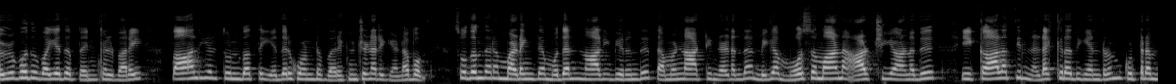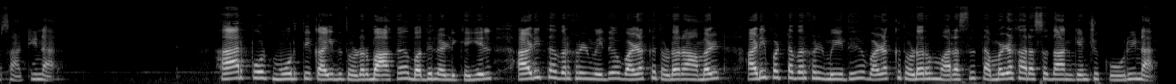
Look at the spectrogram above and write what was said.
எழுபது வயது பெண்கள் வரை பாலியல் துன்பத்தை எதிர்கொண்டு வருகின்றனர் எனவும் சுதந்திரம் அடைந்த முதல் நாளிலிருந்து தமிழ்நாட்டில் நடந்த மிக மோசமான ஆட்சியானது இக்காலத்தில் நடக்கிறது என்றும் குற்றம் சாட்டினார். ஏர்போர்ட் மூர்த்தி கைது தொடர்பாக பதிலளிக்கையில் அடித்தவர்கள் மீது வழக்கு தொடராமல் அடிப்பட்டவர்கள் மீது வழக்கு தொடரும் அரசு தமிழக அரசுதான் என்று கூறினார்.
